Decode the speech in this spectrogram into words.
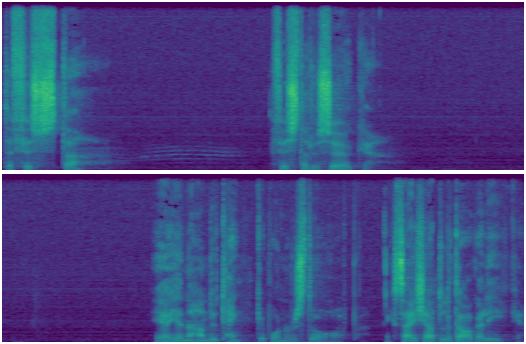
det første, det første du søker? Er gjerne han du tenker på når du står opp. Jeg sier ikke alle dager like.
